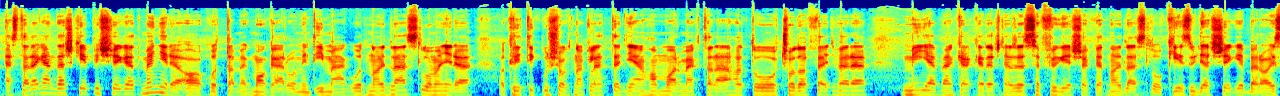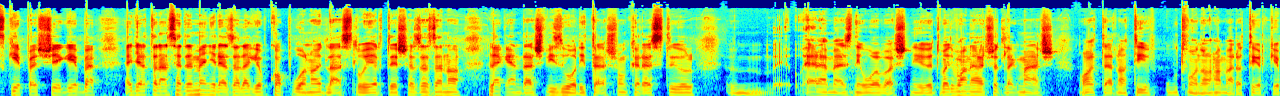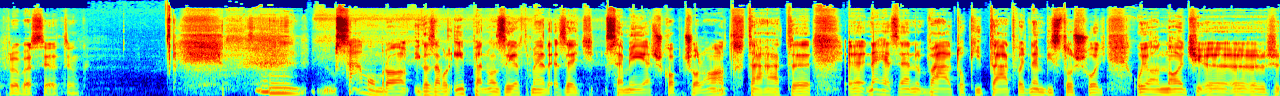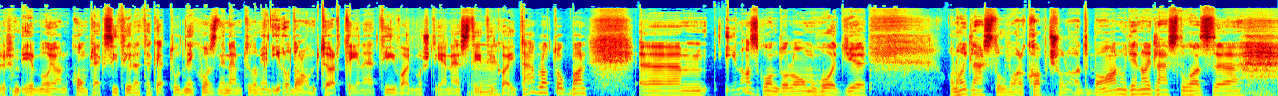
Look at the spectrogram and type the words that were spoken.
Ezt a legendás képiséget mennyire alkotta meg magáról, mint imágót Nagy László, mennyire a kritikusoknak lett egy ilyen hamar megtalálható csodafegyvere, mélyebben kell keresni az összefüggéseket Nagy László kézügyességébe, rajzképességébe, egyáltalán szerinted mennyire ez a legjobb kapu a Nagy László értéshez ezen a legendás vizualitáson keresztül elemezni, olvasni őt, vagy van esetleg más alternatív útvonal, ha már a térképről beszéltünk? Számomra igazából éppen azért, mert ez egy személyes kapcsolat, tehát nehezen váltok itt át, vagy nem biztos, hogy olyan nagy, olyan komplex ítéleteket tudnék hozni, nem tudom, ilyen irodalomtörténeti, vagy most ilyen esztétikai mm. távlatokban. Én azt gondolom, hogy a Nagy Lászlóval kapcsolatban, ugye Nagy László az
